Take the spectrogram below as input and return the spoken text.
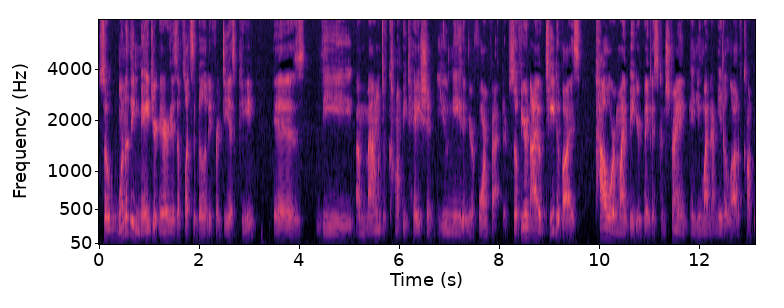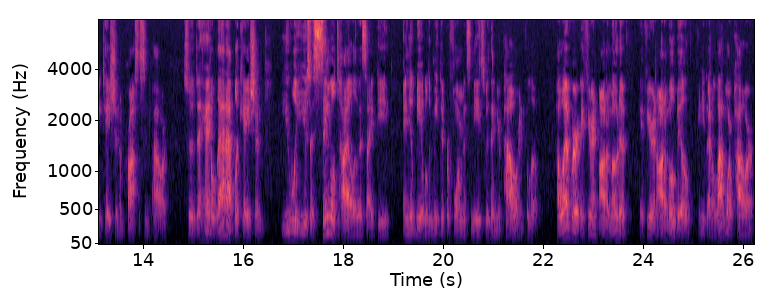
so one of the major areas of flexibility for DSP is the amount of computation you need in your form factor. So if you're an IoT device, power might be your biggest constraint and you might not need a lot of computation and processing power. So to handle that application, you will use a single tile of this IP and you'll be able to meet the performance needs within your power envelope. However, if you're an automotive, if you're an automobile and you've got a lot more power,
